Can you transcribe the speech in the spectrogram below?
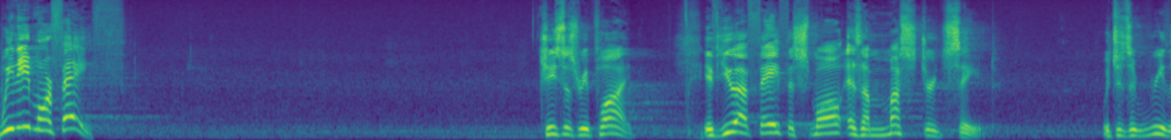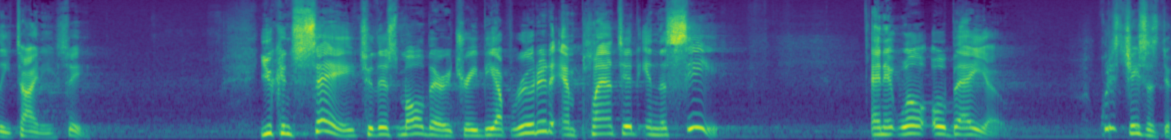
we need more faith. Jesus replied, if you have faith as small as a mustard seed, which is a really tiny seed, you can say to this mulberry tree, Be uprooted and planted in the sea, and it will obey you. What does Jesus do?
